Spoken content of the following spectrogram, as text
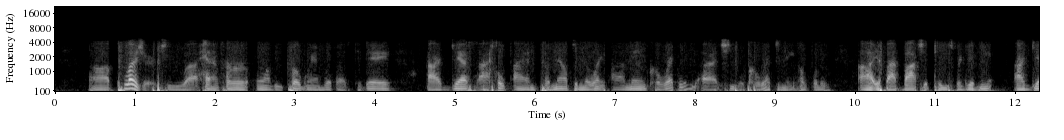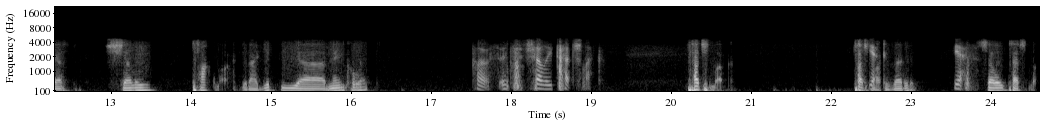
Uh, pleasure to uh, have her on the program with us today. Our guest, I hope I am pronouncing the right, uh, name correctly. Uh, she will correct me, hopefully. Uh, if I botch it, please forgive me. Our guest, Shelly Tuchluck. Did I get the uh, name correct? Close. It's Shelly Tochluk. Tochluk. Tochluk, yes. is that it? Yes. Shelly Tochluk.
